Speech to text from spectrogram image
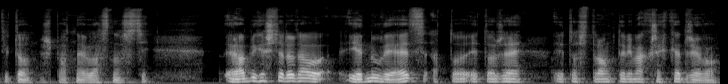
tyto špatné vlastnosti. Rád bych ještě dodal jednu věc a to je to, že je to strom, který má křehké dřevo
